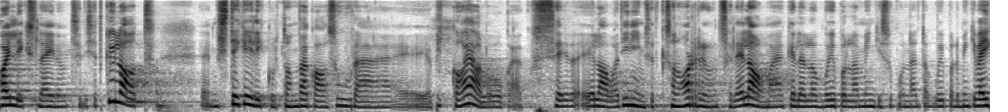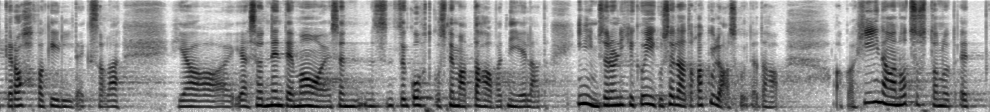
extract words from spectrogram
halliks läinud sellised külad, mis tegelikult on väga suure ja pika ajalooga ja kus elavad inimesed, kes on harjunud seal elama ja kellel on võib-olla mingisugune, ta võib-olla mingi väike rahvakild, eks ole, ja, ja see on nende maa ja see on, see on koht, kus nemad tahavad nii elada. inimesel on ikkagi õigus elada ka külas, kui ta tahab aga Hiina on otsustanud, et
